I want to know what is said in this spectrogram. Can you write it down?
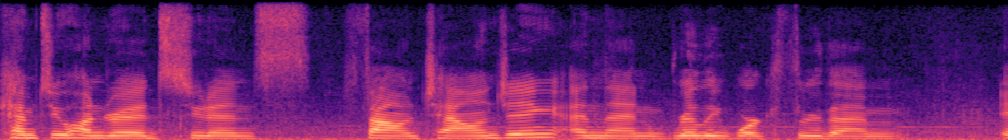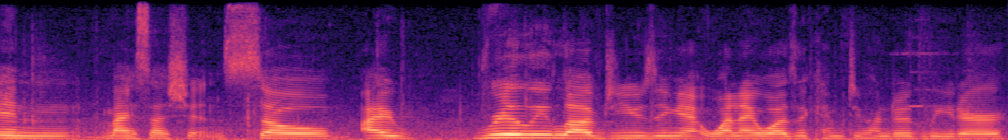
Chem 200 students found challenging and then really work through them in my sessions. So I really loved using it when I was a Chem 200 leader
